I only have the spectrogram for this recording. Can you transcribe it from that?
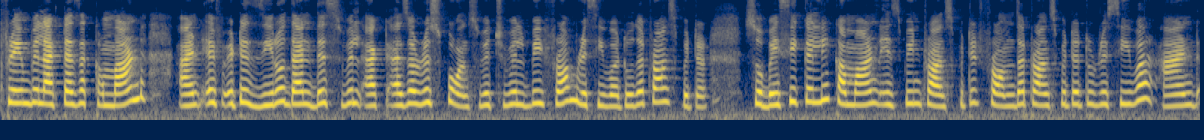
frame will act as a command and if it is 0 then this will act as a response which will be from receiver to the transmitter. So, basically command is being transmitted from the transmitter to receiver and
